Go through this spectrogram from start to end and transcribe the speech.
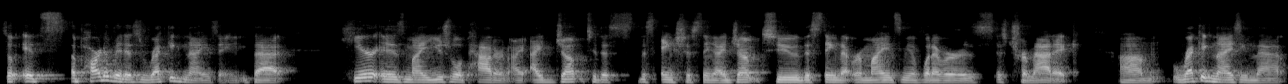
So it's a part of it is recognizing that here is my usual pattern. I, I jump to this this anxious thing. I jump to this thing that reminds me of whatever is is traumatic. Um, recognizing that,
